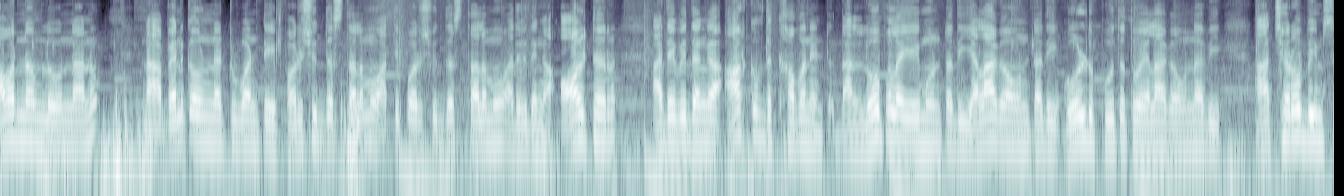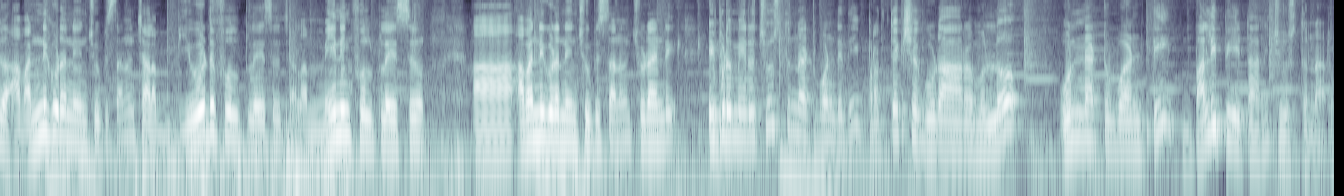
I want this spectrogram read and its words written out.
ఆవరణంలో ఉన్నాను. నా వెనుక ఉన్నటువంటి పరిశుద్ధ స్థలము అతి పరిశుద్ధ స్థలము అదేవిధంగా ఆల్టర్ అదేవిధంగా ఆర్క్ ఆఫ్ ద కవనెంట్ దాని లోపల ఏముంటుంది ఎలాగా ఉంటుంది గోల్డ్ పూతతో ఎలాగా ఉన్నవి ఆ చెరోబీమ్స్ అవన్నీ కూడా నేను చూపిస్తాను. చాలా బ్యూటిఫుల్ ప్లేస్ చాలా మీనింగ్ఫుల్ ప్లేస్ అవన్నీ కూడా నేను చూపిస్తాను. చూడండి. ఇప్పుడు మీరు చూస్తున్నటువంటిది ప్రత్యక్ష గుడారములో ఉన్నటువంటి బలిపీఠాన్ని చూస్తున్నారు.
